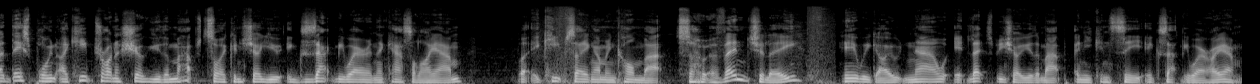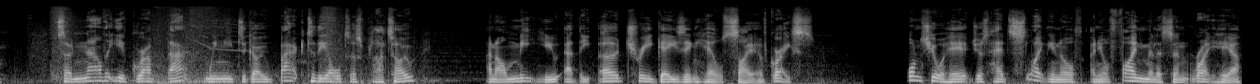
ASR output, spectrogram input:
At this point I keep trying to show you the map so I can show you exactly where in the castle I am, but it keeps saying I'm in combat. So eventually, here we go, now it lets me show you the map and you can see exactly where I am. So now that you've grabbed that, we need to go back to the Altus Plateau and I'll meet you at the Erdtree Gazing Hill site of Grace. Once you're here, just head slightly north and you'll find Millicent right here.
